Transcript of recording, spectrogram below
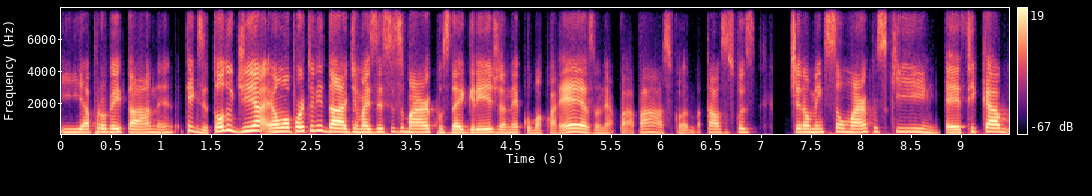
e aproveitar, né? Quer dizer, todo dia é uma oportunidade, mas esses marcos da igreja, né, como a quaresma, né, a Páscoa, tal, essas coisas, geralmente são marcos que é, fica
